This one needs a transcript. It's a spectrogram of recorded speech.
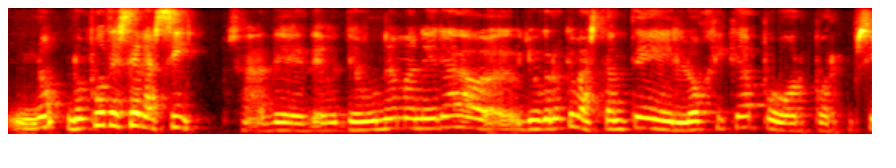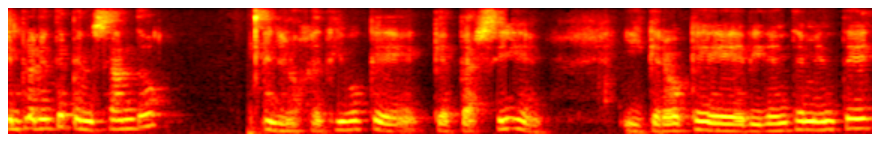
no, no puede ser así, o sea, de, de, una manera yo creo que bastante lógica por, por simplemente pensando en el objetivo que, que persiguen. Y creo que evidentemente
